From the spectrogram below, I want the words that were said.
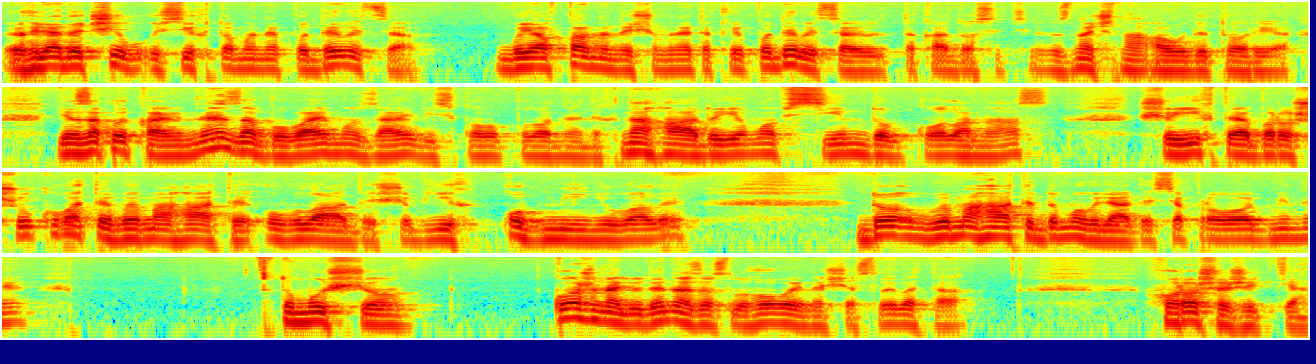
Глядачів, усіх, хто мене подивиться, бо я впевнений, що мене таки подивиться така досить значна аудиторія. Я закликаю, не забуваємо за військовополонених. Нагадуємо всім довкола нас, що їх треба розшукувати, вимагати у влади, щоб їх обмінювали, до, вимагати домовлятися про обміни, тому що кожна людина заслуговує на щасливе та хороше життя.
